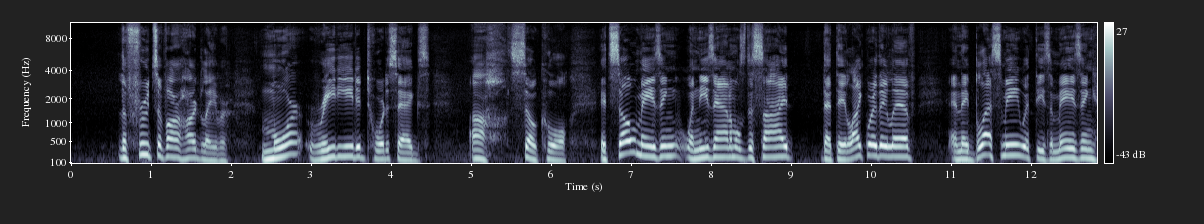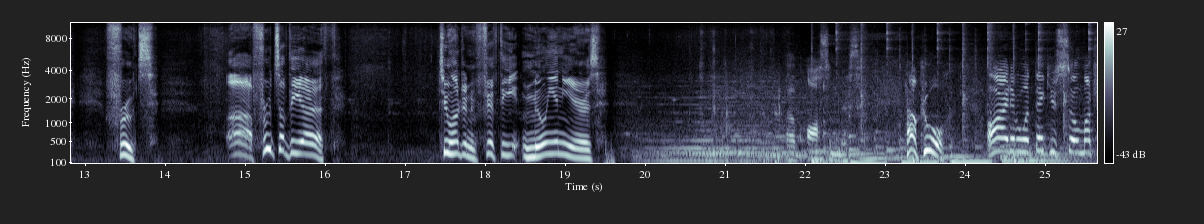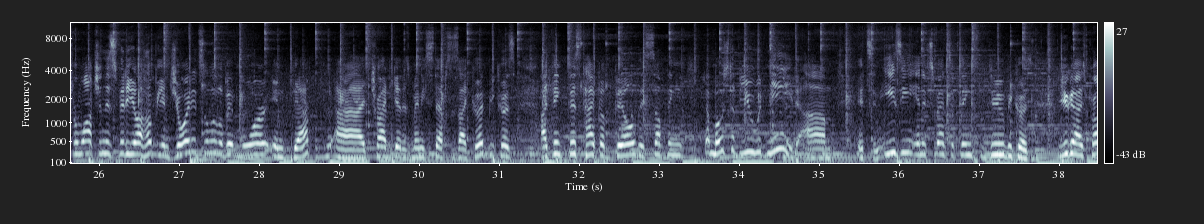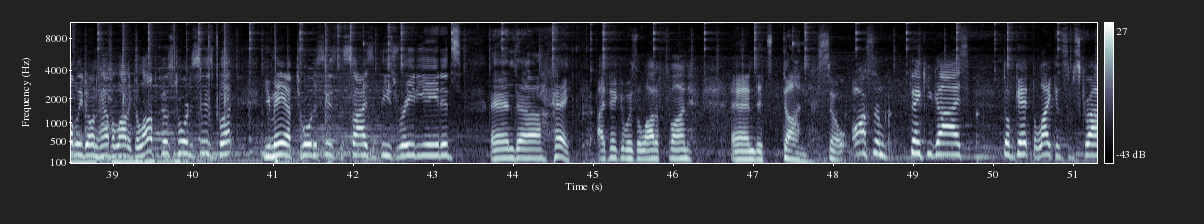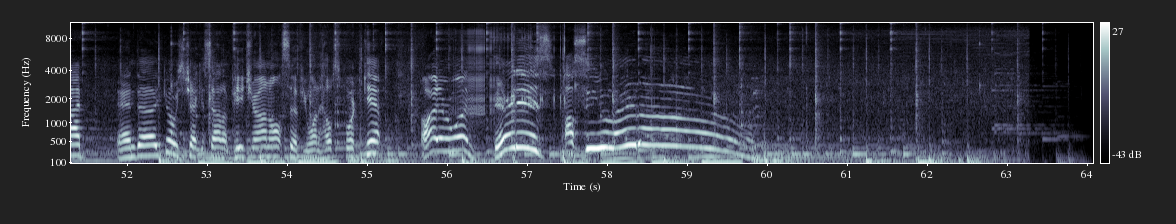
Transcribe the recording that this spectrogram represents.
the fruits of our hard labor. More radiated tortoise eggs. Oh, so cool. It's so amazing when these animals decide that they like where they live and they bless me with these amazing fruits. Ah, fruits of the earth. 250 million years of awesomeness. How cool. All right, everyone, thank you so much for watching this video. I hope you enjoyed it. It's a little bit more in depth. Uh, I tried to get as many steps as I could because I think this type of build is something that most of you would need. Um, it's an easy, inexpensive thing to do because you guys probably don't have a lot of Galapagos tortoises, but you may have tortoises the size of these radiateds. And uh, hey, I think it was a lot of fun and it's done. So awesome. Thank you guys. Don't forget to like and subscribe. And uh, you can always check us out on Patreon also if you want to help support the camp. All right, everyone, there it is. I'll see you later.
